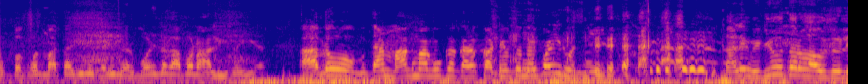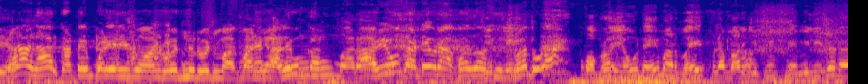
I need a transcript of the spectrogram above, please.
તો ભગવાન માતાજીની ઘણી મહેરબાની તક આપણને હાલી છે યાર. આ તો તાર માગ માગું કે કટેવ તો નહીં પડી રોજની. કાલે વીડિયો ઉતારવા આવું છું લે. ના ના કટેવ પડેલી તો રોજ ને રોજ માગવાની. કાલે હું- હું મારા આવી હું કટેવ રાખો તો સુધરો થોડા. કોપરો એવું નહીં માર ભાઈ પેલા મારી જેટલી ફેમિલી છે ને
